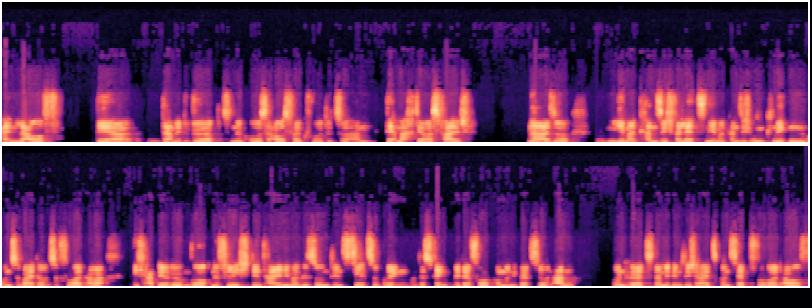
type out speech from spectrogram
Ein Lauf, der damit wirbt, eine große Ausfallquote zu haben, der macht ja was falsch. Na, also jemand kann sich verletzen, jemand kann sich umknicken und so weiter und so fort. Aber ich habe ja irgendwo auch eine Pflicht, den Teilnehmer gesund ins Ziel zu bringen. Und das fängt mit der Vorkommunikation an und hört dann mit dem Sicherheitskonzept vor Ort auf.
